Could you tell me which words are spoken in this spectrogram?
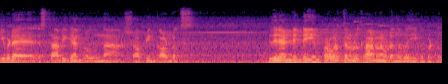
ഇവിടെ സ്ഥാപിക്കാൻ പോകുന്ന ഷോപ്പിംഗ് കോംപ്ലക്സ്. ഇത് രണ്ടിന്റെയും പ്രവർത്തന ഉദ്ഘാടനം ഇവിടെ നിർവഹിക്കപ്പെട്ടു.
